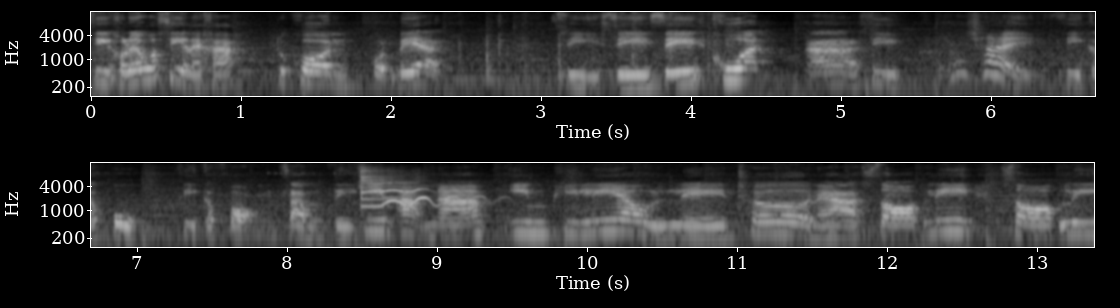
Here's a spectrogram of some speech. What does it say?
สีเขาเรียกว่าสีอะไรคะทุกคนกดเรียกสี่สี่สี่ขวด อ่าสี่ ใช่สีกระปุกสีกระป๋องซัมติครีมอาบน้ำ Imperial Later นะคะ Softly Softly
